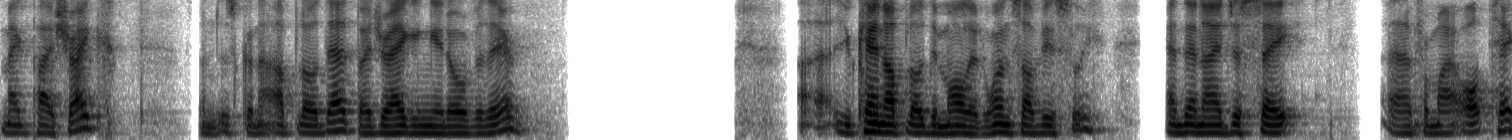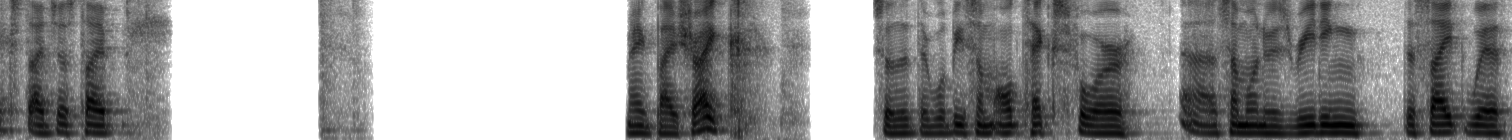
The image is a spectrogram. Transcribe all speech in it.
Magpie Shrike. So I'm just going to upload that by dragging it over there. Uh, you can upload them all at once, obviously. And then I just say, uh, for my alt text, I just type Magpie Shrike so that there will be some alt text for uh, someone who's reading the site with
